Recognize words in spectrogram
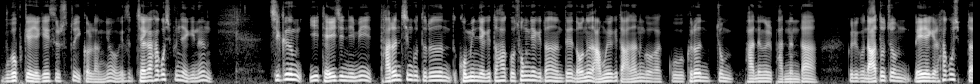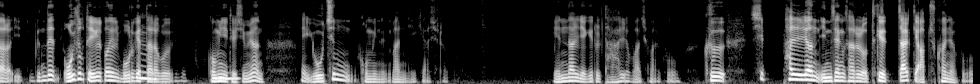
무겁게 얘기했을 수도 있걸랑요. 그래서 제가 하고 싶은 얘기는 지금 이 데이지님이 다른 친구들은 고민 얘기도 하고 속 얘기도 하는데 너는 아무 얘기도 안 하는 것 같고 그런 좀 반응을 받는다. 그리고 나도 좀 내 얘기를 하고 싶다. 이- 근데 어디서부터 얘기를 꺼낼지 모르겠다라고 고민이 음. 되시면 요즘 고민을만 얘기하시라고. 옛날 얘기를 다 하려고 하지 말고 그 18년 인생사를 어떻게 짧게 압축하냐고.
